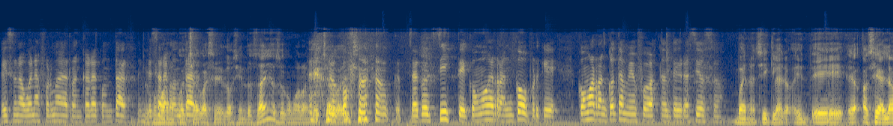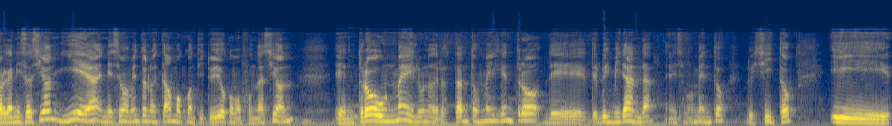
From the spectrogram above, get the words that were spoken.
Es una buena forma de arrancar a contar, de ¿Pero empezar ¿Cómo a arrancó contar. Chaco hace 200 años o cómo arrancó No, Chaco? ¿cómo Existe? arrancó? Chaco existe, ¿cómo arrancó? Porque cómo arrancó también fue bastante gracioso. Bueno, sí, claro. Eh, eh, o sea, la organización IEA en ese momento no estábamos constituidos como fundación. Entró un mail, uno de los tantos mails que entró, de, de Luis Miranda en ese momento, Luisito, y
